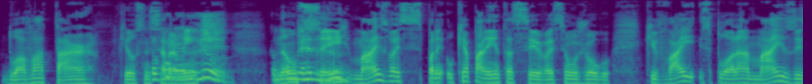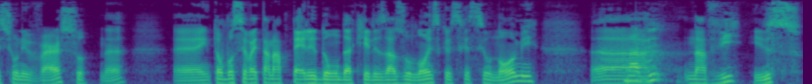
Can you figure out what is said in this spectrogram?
do Avatar, que eu sinceramente. Medo, não medo, sei, viu? mas vai, o que aparenta ser vai ser um jogo que vai explorar mais esse universo, né? É, então você vai estar tá na pele de um daqueles azulões que eu esqueci o nome. Uh, Navi. Navi, isso.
